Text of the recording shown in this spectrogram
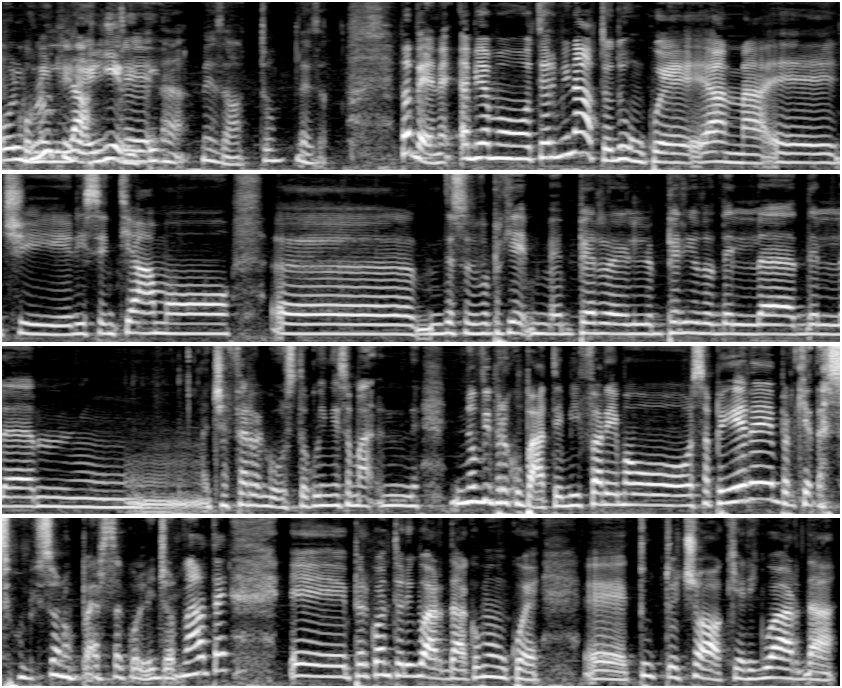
O il come glutine o latte. Eh, esatto, esatto. Va bene, abbiamo terminato dunque Anna, eh, ci risentiamo eh, adesso perché mh, per il periodo del, del, mm, c'è Ferragosto, quindi insomma mh, non vi preoccupate, vi faremo sapere perché adesso mi sono persa con le giornate e per quanto riguarda comunque eh, tutto ciò che riguarda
